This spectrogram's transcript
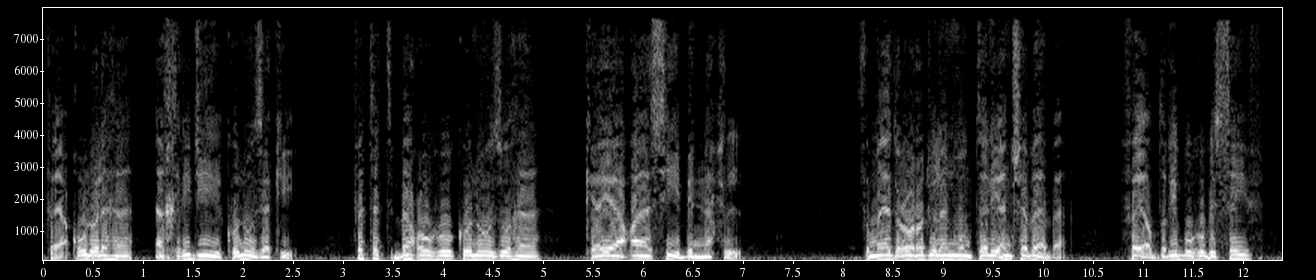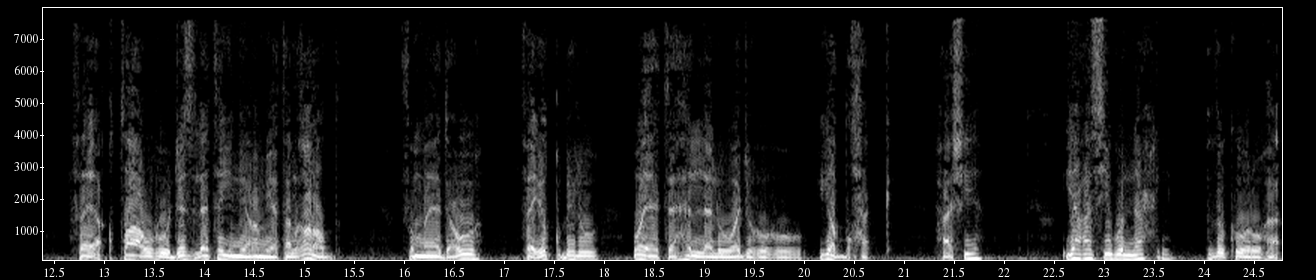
فيقول لها أخرجي كنوزك. فتتبعه كنوزها كيعاسيب النحل ثم يدعو رجلا ممتلئا شبابا فيضربه بالسيف فيقطعه جزلتين رمية الغرض ثم يدعوه فيقبل ويتهلل وجهه يضحك. حاشية يعسب النحل ذكورها.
